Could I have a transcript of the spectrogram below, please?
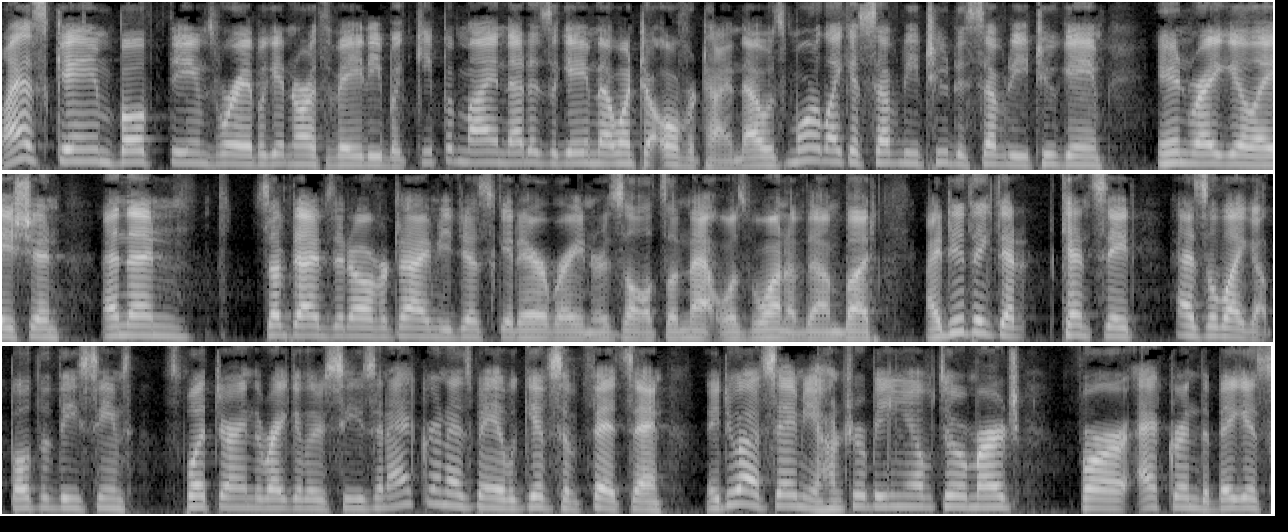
Last game, both teams were able to get north of 80, but keep in mind that is a game that went to overtime. That was more like a 72 to 72 game in regulation, and then sometimes in overtime you just get airbrain results, and that was one of them. But I do think that Kent State has a leg up. Both of these teams split during the regular season. Akron has been able to give some fits, and they do have Sammy Hunter being able to emerge. For Akron, the biggest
